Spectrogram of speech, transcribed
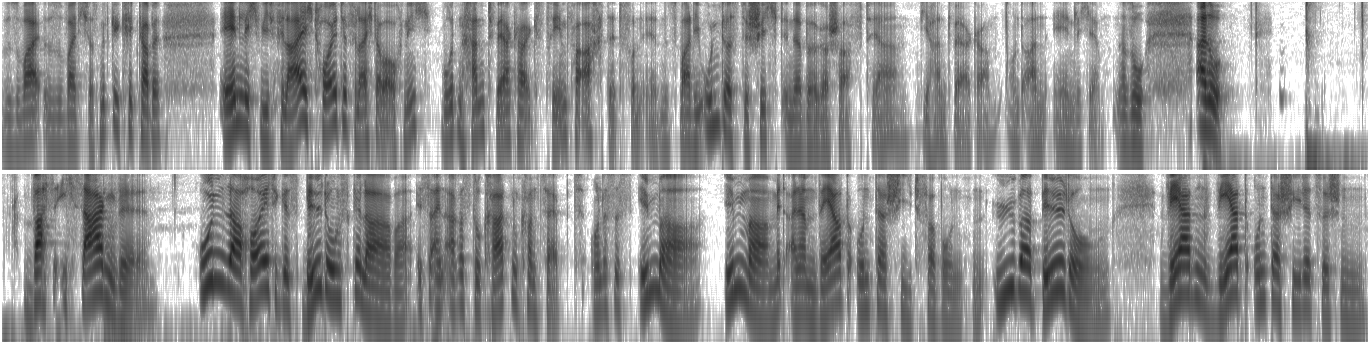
soweit, soweit ich das mitgekriegt habe, ähnlich wie vielleicht heute, vielleicht aber auch nicht, wurden Handwerker extrem verachtet. Von, es war die unterste Schicht in der Bürgerschaft, ja, die Handwerker und an ähnliche. Also, also was ich sagen will, unser heutiges Bildungsgelaber ist ein Aristokratenkonzept und es ist immer, immer mit einem Wertunterschied verbunden. Über Bildung werden Wertunterschiede zwischen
